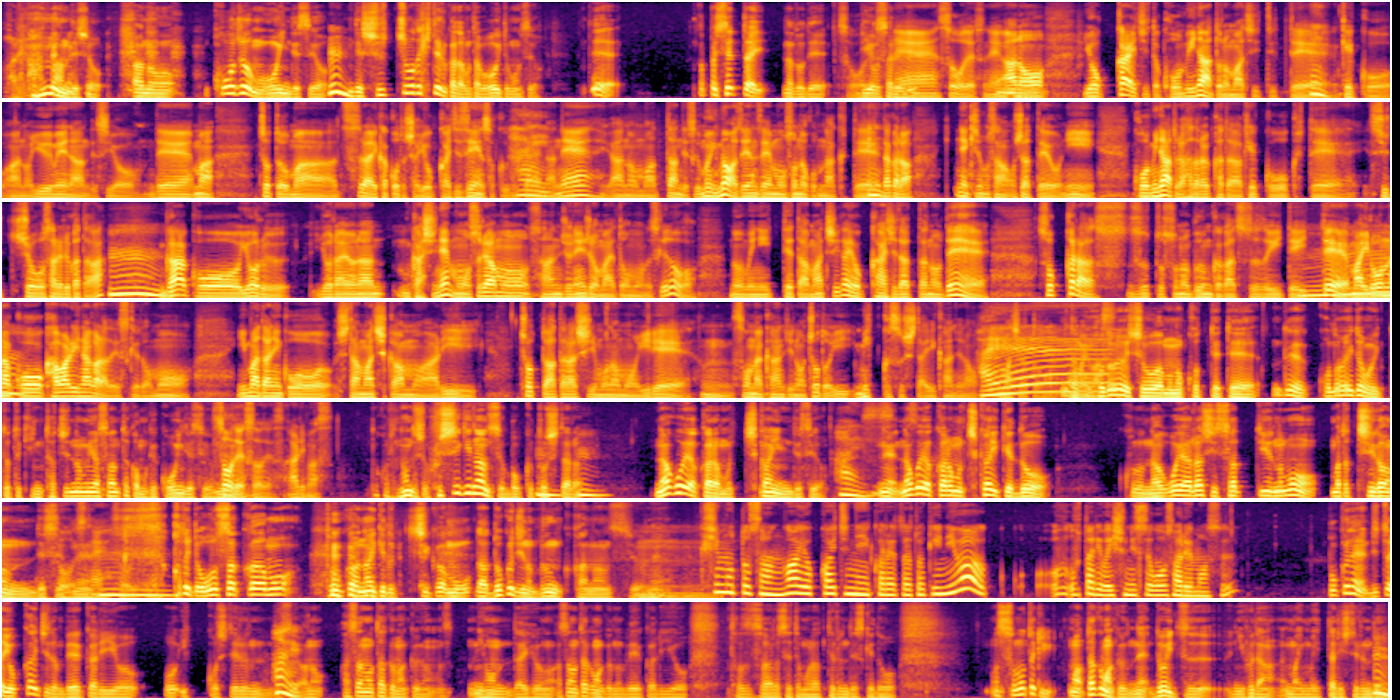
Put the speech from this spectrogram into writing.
あれ何なんでしょう？あの工場も多いんですよ、うんで出張で来てる方も多分多いと思うんですよでやっぱり接待などでそうです利用される、ね。そうですね。うんあの四日市とコンビナートの町って言って、え結構あの有名なんですよ。で、まあちょっとまあ辛い過去としては四日市喘息みたいなね、あのもあったんですけど、もう今は全然もうそんなことなくて、ええだから。ね、岸本さんおっしゃったようにコンビナートで働く方が結構多くて出張される方うんがこう夜夜な夜な昔ねもうそれはもう30年以上前だと思うんですけど飲みに行ってた町が四日市だったのでそっからずっとその文化が続いていて、うんまあ、いろんなこう変わりながらですけどもいまだにこう下町感もありちょっと新しいものも入れ、うん、そんな感じのちょっといいミックスしたいい感じのへー街だと思います。程よい昭和も残っててでこの間も行った時に立ち飲み屋さんとかも結構多いんですよねそうですそうですあります。だからなんでしょう不思議なんですよ僕としたら、うん名古屋からも近いんですよ、はい。ね、名古屋からも近いけどこの名古屋らしさっていうのもまた違うんですよねね。ね。かといって大阪も遠くはないけど 違うもうだ独自の文化なんですよね、岸本さんが四日市に行かれた時にはおお二人は一緒に過ごされます？僕ね実は四日市のベーカリーをを1個してるんですよ、はい。あの浅野拓磨君日本代表の浅野拓磨君のベーカリーを携わらせてもらってるんですけど、まあ、その時、まあ、拓磨君ねドイツに普段、まあ、今行ったりしてるんで、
